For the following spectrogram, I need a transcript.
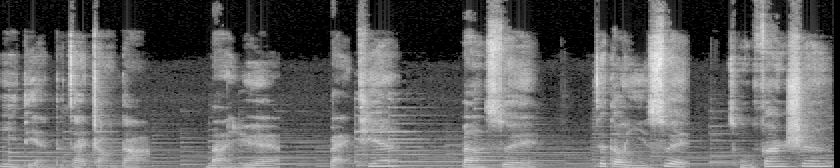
一点的在长大，满月、百天、半岁，再到一岁，从翻身。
